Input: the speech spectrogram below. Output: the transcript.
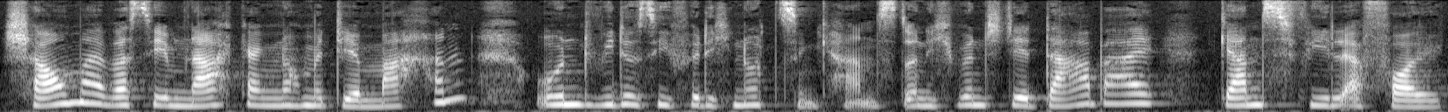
Schau mal, was sie im Nachgang noch mit dir machen und wie du sie für dich nutzen kannst. Und ich wünsche dir dabei ganz viel Erfolg.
